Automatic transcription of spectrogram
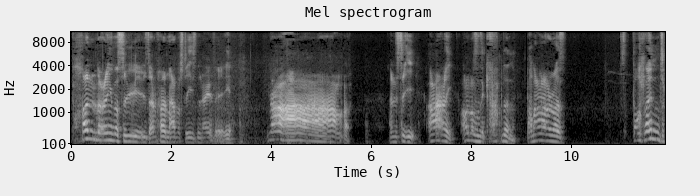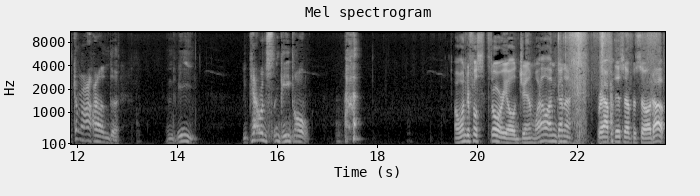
plundering the seas of Her Majesty's Navy. Ah! And see, I, I wasn't the captain, but I was second command. And we, we pillaged some people. A wonderful story, old Jim. Well, I'm gonna wrap this episode up.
